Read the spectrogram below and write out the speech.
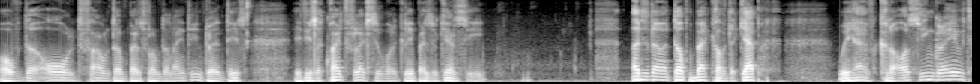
of the old fountain pens from the 1920s it is a quite flexible clip as you can see. At the top back of the cap we have cross engraved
